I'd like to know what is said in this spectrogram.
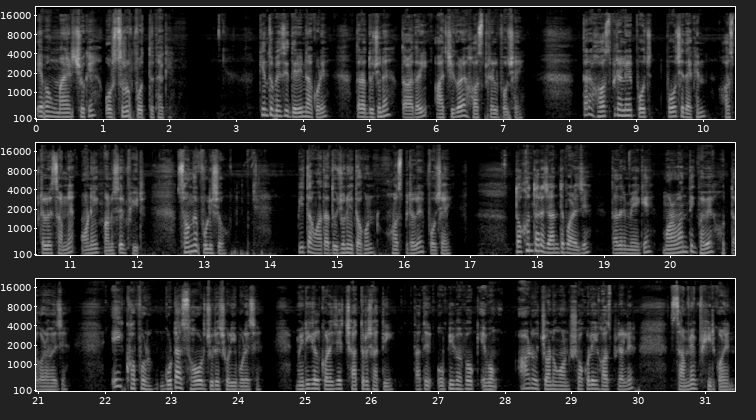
এবং মায়ের চোখে অশ্রু পড়তে থাকে। কিন্তু বেশি দেরি না করে তারা দুজনে তাড়াতাড়ি আর্চিগড়ে হসপিটাল পৌঁছায়। তারা হসপিটালে পৌঁছে দেখেন হসপিটালের সামনে অনেক মানুষের ভিড়। সঙ্গে পুলিশও। পিতা মাতা দুজনেই তখন হসপিটালে পৌঁছায়। তখন তারা জানতে পারে যে তাদের মেয়েকে মর্মান্তিকভাবে হত্যা করা হয়েছে। এই খবর গোটা শহর জুড়ে ছড়িয়ে পড়েছে। মেডিকেল কলেজের ছাত্রছাত্রী, তাদের অভিভাবক এবং আরও জনগণ সকলেই হসপিটালের সামনে ভিড় করেন।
